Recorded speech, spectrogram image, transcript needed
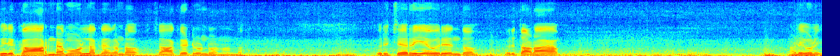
ഇവർ കാറിന്റെ മുകളിലൊക്കെ കണ്ടോ? ചാക്കേട്ട് കൊണ്ടുപോകണുണ്ടോ ഒരു ചെറിയ ഒരു എന്തോ ഒരു തടാകം. അടിപൊളി.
